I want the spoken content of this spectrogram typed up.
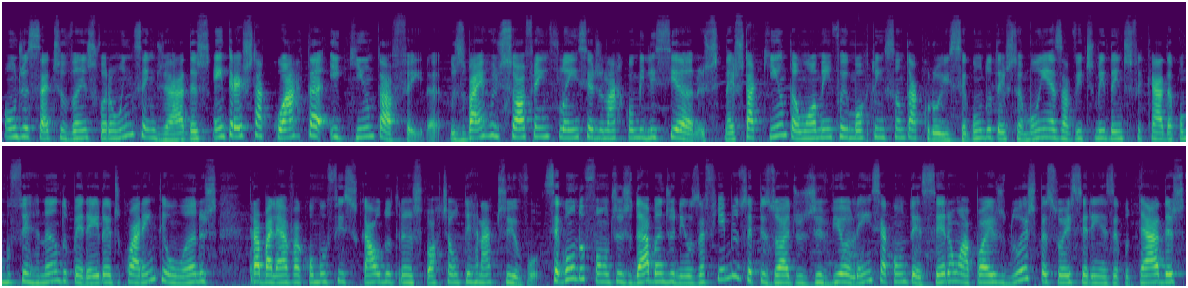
onde sete vans foram incendiadas entre esta quarta e quinta-feira. Os bairros sofrem influência de narcomilicianos. Nesta quinta, um homem foi morto em Santa Cruz. Segundo testemunhas, a vítima identificada como Fernando Pereira, de 41 anos, trabalhava como fiscal do transporte alternativo. Segundo fontes da Band News FM, os episódios de violência aconteceram após duas pessoas serem executadas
